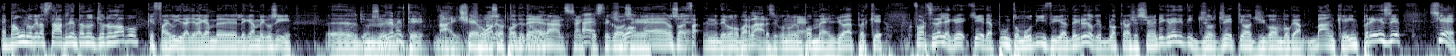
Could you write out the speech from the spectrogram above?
Eh, ma uno che la stava presentando il giorno dopo? Che fai? Tu gli tagli le gambe, le gambe così? Eh, mm, solitamente dai, c'è una sorta un po' di tempo. tolleranza in Eh, queste ci vuole- cose. eh, lo so, Eh. infatti ne devono parlare secondo me un Eh. po' meglio, eh, perché Forza Italia cre- chiede appunto modifica al decreto che blocca la cessione dei crediti, Giorgetti oggi convoca banche e imprese, si è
